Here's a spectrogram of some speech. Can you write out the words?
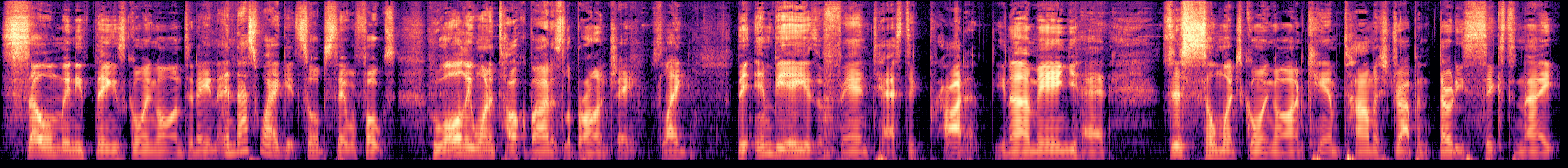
so many things going on today, and, and that's why I get so upset with folks who all they want to talk about is LeBron James. Like the NBA is a fantastic product. You know what I mean? You had just so much going on. Cam Thomas dropping 36 tonight.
